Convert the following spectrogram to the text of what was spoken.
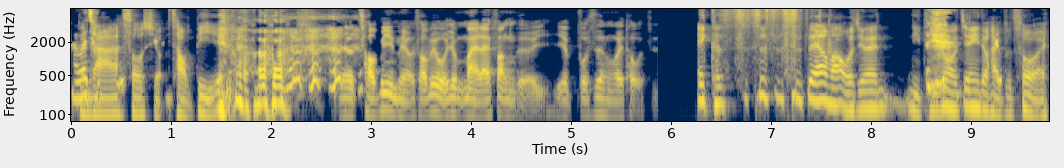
还会跟大家 social 炒币。没有炒币没有炒币，我就买来放着而已，也不是很会投资。哎，可是是是是这样吗？我觉得你提供的建议都还不错哎。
